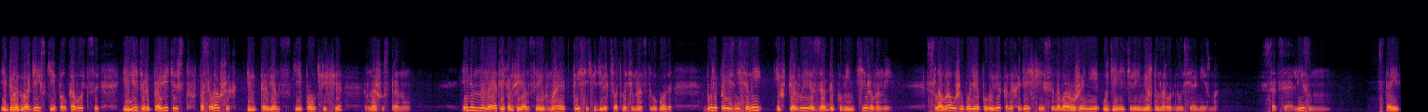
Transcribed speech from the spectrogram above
и белогвардейские полководцы, и лидеры правительств, посылавших интервентские полчища в нашу страну. Именно на этой конференции в мае 1918 года были произнесены и впервые задокументированы слова уже более полувека находящиеся на вооружении у деятелей международного сионизма. Социализм стоит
